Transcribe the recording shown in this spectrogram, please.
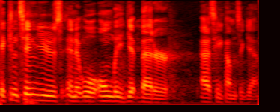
it continues and it will only get better as He comes again.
